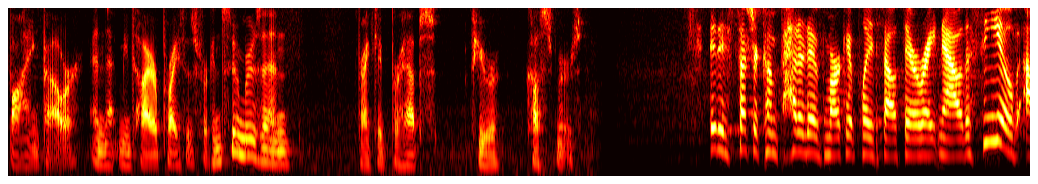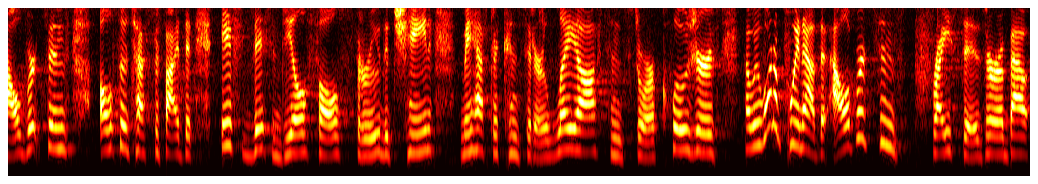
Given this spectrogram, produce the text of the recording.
buying power. And that means higher prices for consumers and, frankly, perhaps fewer customers. It is such a competitive marketplace out there right now. The CEO of Albertsons also testified that if this deal falls through, the chain may have to consider layoffs and store closures. Now, we want to point out that Albertsons prices are about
